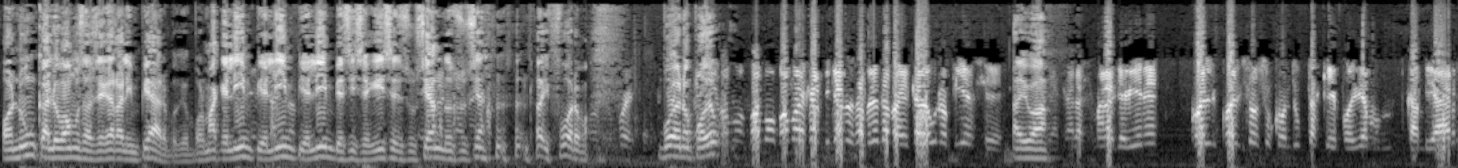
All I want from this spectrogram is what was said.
O nunca lo vamos a llegar a limpiar, porque por más que limpie, limpie, limpie, si seguís ensuciando, ensuciando, no hay forma. Bueno, podemos... Vamos, vamos, vamos a dejar picando esa pelota para que cada piense Ahí va. de acá a la semana que viene cuál, cuáles son sus conductas que podríamos cambiar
